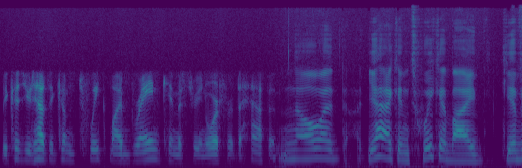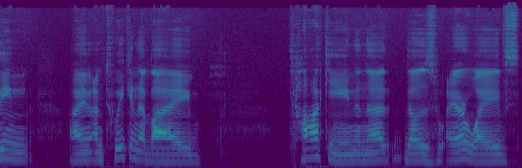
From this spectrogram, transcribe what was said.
because you'd have to come tweak my brain chemistry in order for it to happen. No, I, yeah, I can tweak it by giving, I, I'm tweaking it by talking, and that, those airwaves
